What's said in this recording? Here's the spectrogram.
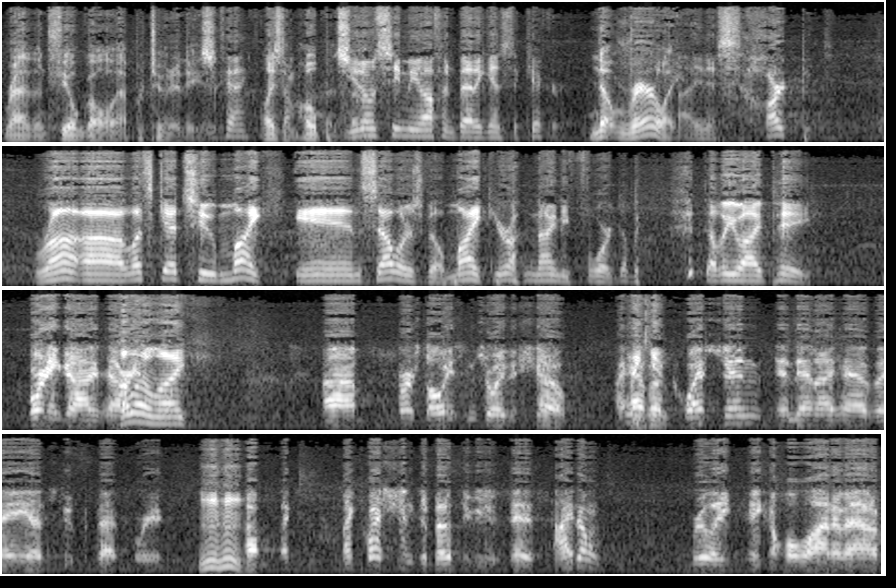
rather than field goal opportunities. Okay. At least I'm hoping so. You don't see me often bet against the kicker. No, rarely. Uh, in a heartbeat. Ron, uh, let's get to Mike in Sellersville. Mike, you're on 94 w- WIP. Morning, guys. How Hello. Mike. Um, first, always enjoy the show. I Thank have you. a question, and then I have a, uh stupid bet for you. Mm-hmm. Uh, my, my question to both of you is this. I don't really think a whole lot about out of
